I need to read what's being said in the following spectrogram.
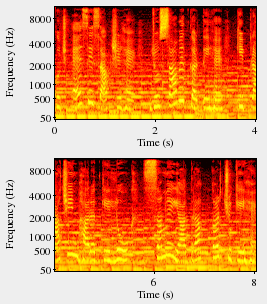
कुछ ऐसे साक्ष्य हैं जो साबित करते हैं कि प्राचीन भारत के लोग समय यात्रा कर चुके हैं।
